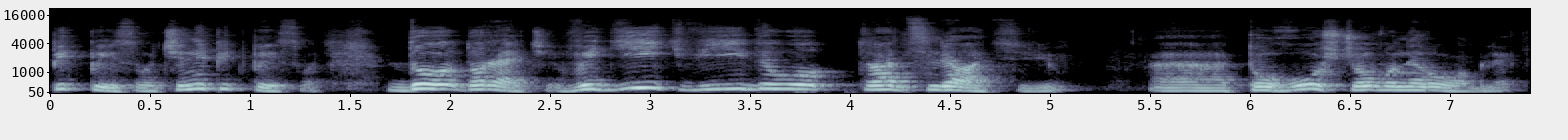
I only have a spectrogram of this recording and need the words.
підписувати чи не підписувати. До, до речі, ведіть відеотрансляцію е, того, що вони роблять.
